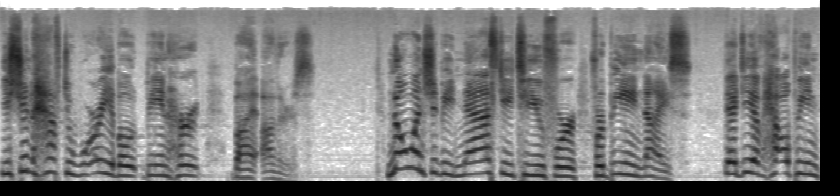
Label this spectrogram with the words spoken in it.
you shouldn't have to worry about being hurt by others. No one should be nasty to you for, for being nice. The idea of helping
